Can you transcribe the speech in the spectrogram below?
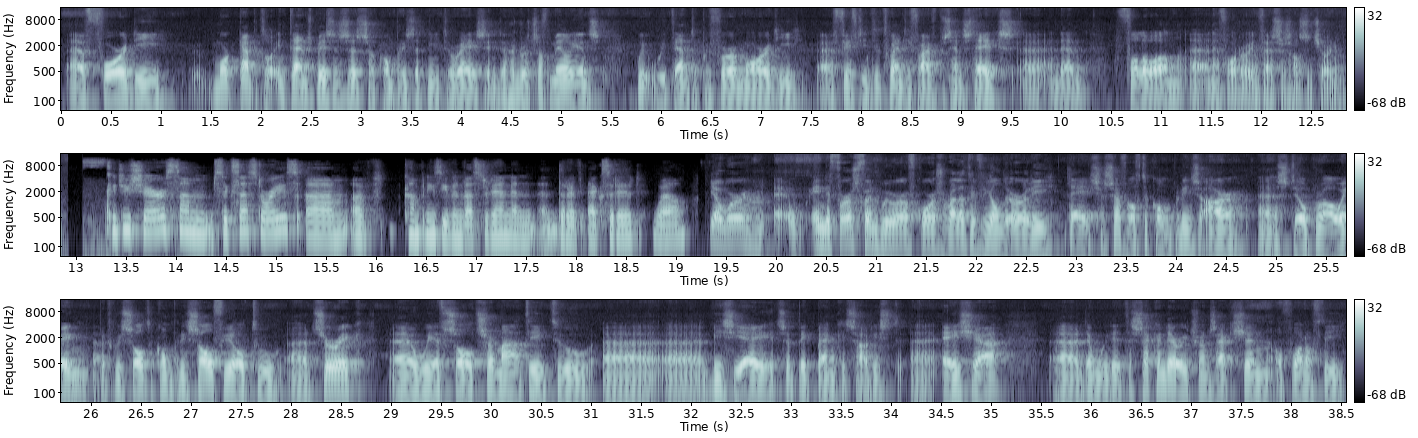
Uh, for the more capital intense businesses so companies that need to raise in the hundreds of millions we, we tend to prefer more the 15 to 25% stakes and then follow on and have other investors also joining. Could you share some success stories um, of companies you've invested in and, and, that have exited well? Yeah, we're uh, in the first fund. We were, of course, relatively on the early stage. So several of the companies are uh, still growing, but we sold the company Solviol to uh, Zurich. Uh, we have sold Cermati to uh, uh, BCA. It's a big bank in Southeast Asia. then we did the secondary transaction of one of the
